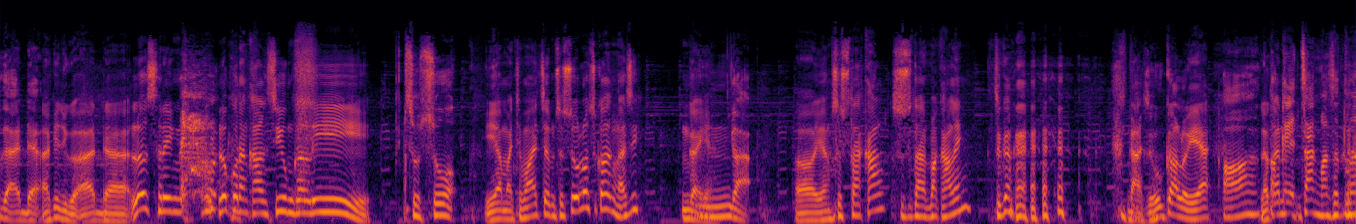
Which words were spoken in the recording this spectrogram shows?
juga ada. Laki juga ada. Lo sering lo kurang kalsium kali. Susu Iya macam-macam. Susu lo suka nggak sih? Enggak ya? Enggak Eh, yang susu takal, susu tanpa kaleng, suka nggak? Nggak suka lo ya? Oh lo kan Tokecang maksud lo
